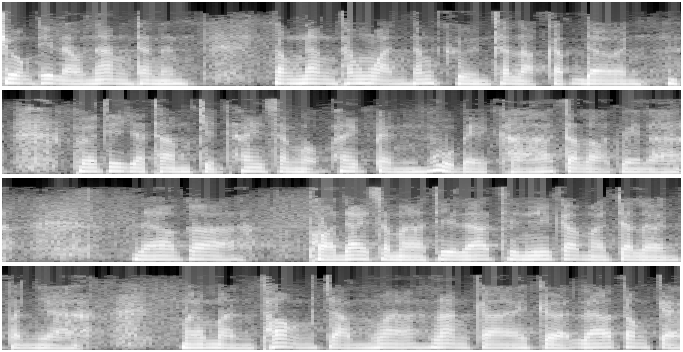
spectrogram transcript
ช่วงที่เรานั่งเท่านั้น ต้องนั่งทั้งวันทั้งคืนสลับกับเดิน เพื่อที่จะทำจิตให้สงบให้เป็นอุเบกขาตลอดเวลา แล้วก็ พอได้สมาธิแล้วทีนี้ก็มาเจริญปัญญา มาหมั่นท่องจำว่าร่างกายเกิดแล้วต้องแก่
